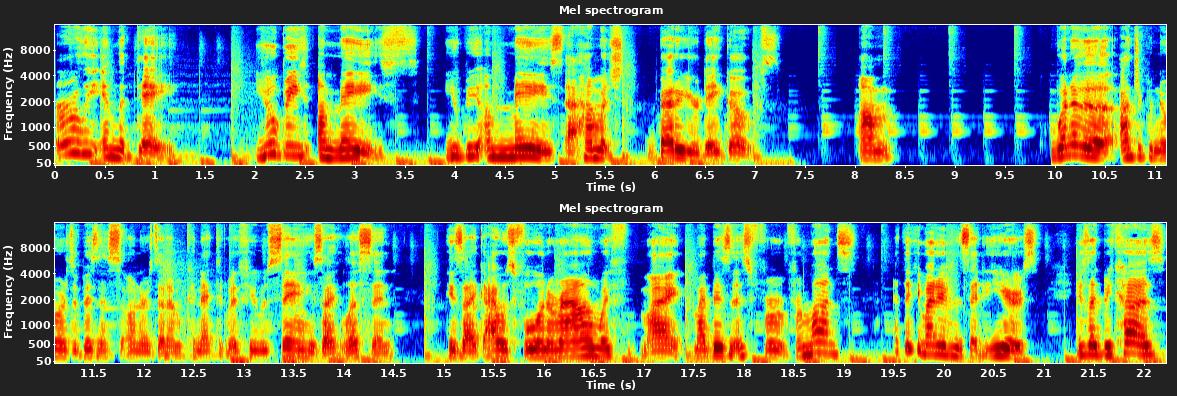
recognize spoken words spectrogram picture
early in the day, you'll be amazed. You'll be amazed at how much better your day goes. Um, one of the entrepreneurs or business owners that I'm connected with, he was saying, he's like, listen, he's like, I was fooling around with my my business for for months. I think he might have even said years. He's like, because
